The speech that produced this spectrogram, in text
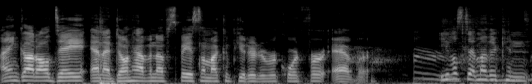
I ain't got all day, and I don't have enough space on my computer to record forever. Evil stepmother can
